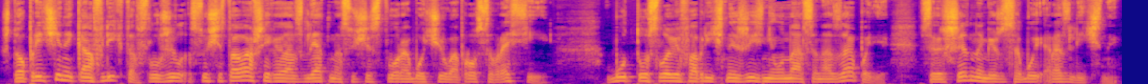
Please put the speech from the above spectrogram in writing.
что причиной конфликтов служил существовавший когда взгляд на существо рабочего вопроса в России, будто условия фабричной жизни у нас и на Западе совершенно между собой различны.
